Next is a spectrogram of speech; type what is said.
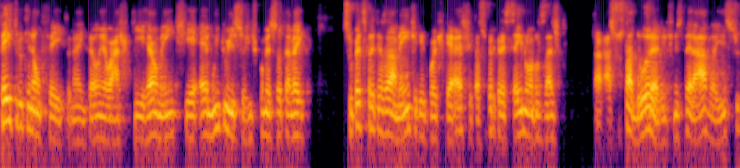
feito do que não feito, né? Então eu acho que realmente é, é muito isso. A gente começou também super despretensiosamente aqui no podcast, está super crescendo, uma velocidade assustadora, a gente não esperava isso.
